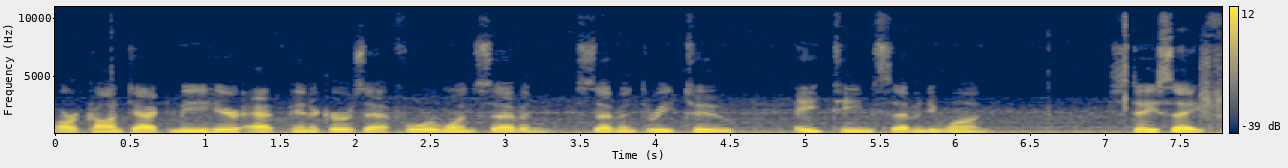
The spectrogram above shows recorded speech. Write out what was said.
or contact me here at Pinegar's at 417-732-1871. Stay safe.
